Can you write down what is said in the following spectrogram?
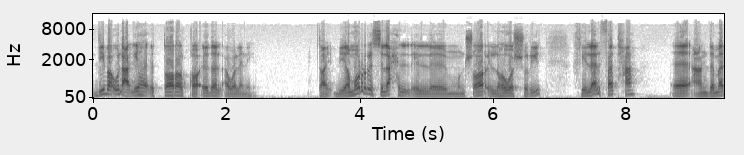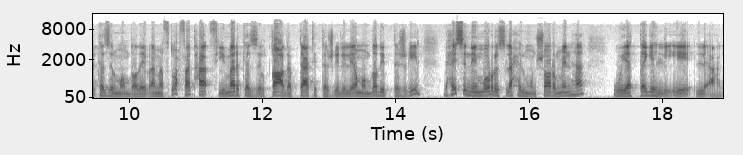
دي بقول عليها الطارة القائدة الأولانية. طيب بيمر سلاح ال- المنشار اللي هو الشريط خلال فتحة آه، عند مركز المنضدة. يبقى مفتوح فتحة في مركز القاعدة بتاعة التشغيل اللي هي منضدة التشغيل بحيث إن يمر سلاح المنشار منها ويتجه لإيه؟ لأعلى.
